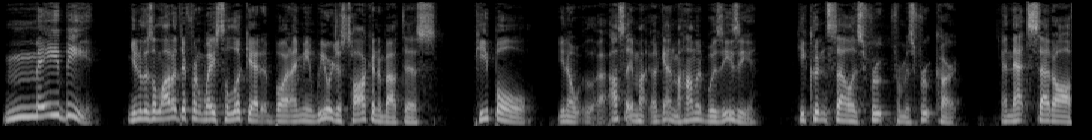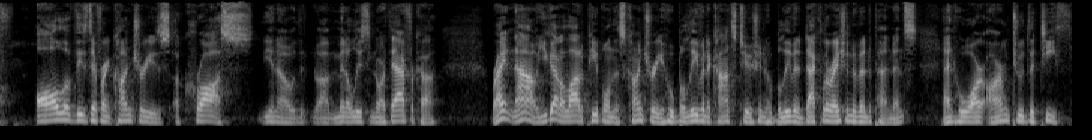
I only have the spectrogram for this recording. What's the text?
Maybe. You know, there's a lot of different ways to look at it, but I mean, we were just talking about this. People, you know, I'll say again, Mohammed Bouazizi. He couldn't sell his fruit from his fruit cart. And that set off all of these different countries across, you know, the uh, Middle East and North Africa. Right now, you got a lot of people in this country who believe in a constitution, who believe in a declaration of independence, and who are armed to the teeth.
